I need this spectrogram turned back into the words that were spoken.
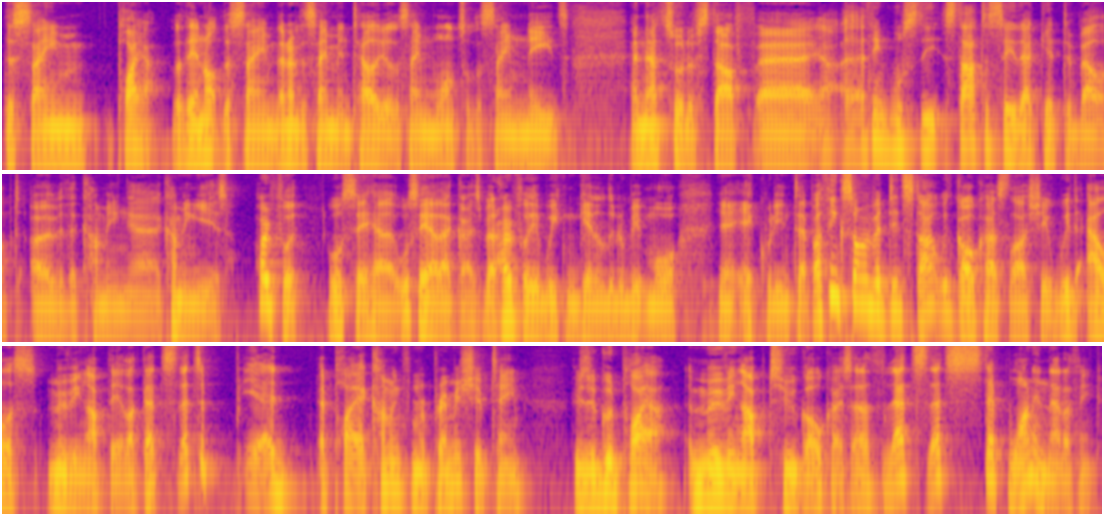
the same player. They're not the same. They don't have the same mentality or the same wants or the same needs, and that sort of stuff. Uh, I think we'll see, start to see that get developed over the coming uh, coming years. Hopefully, we'll see how we'll see how that goes. But hopefully, we can get a little bit more you know, equity into it. I think some of it did start with Gold Coast last year, with Ellis moving up there. Like that's that's a yeah, a player coming from a premiership team who's a good player moving up to Gold Coast. Uh, That's that's step one in that. I think.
